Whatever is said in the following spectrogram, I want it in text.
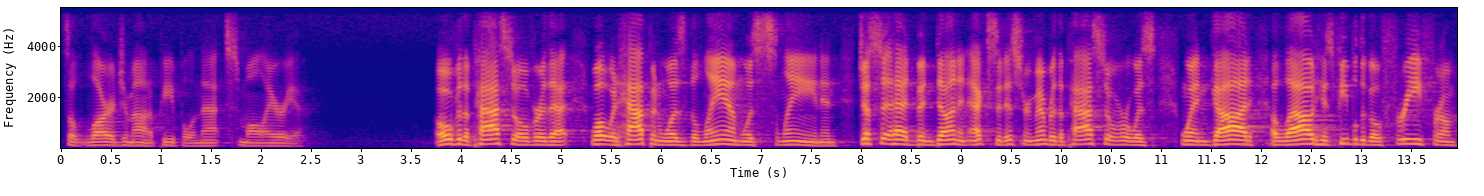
It's a large amount of people in that small area. Over the Passover, that what would happen was the lamb was slain. And just as it had been done in Exodus, remember the Passover was when God allowed his people to go free from,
